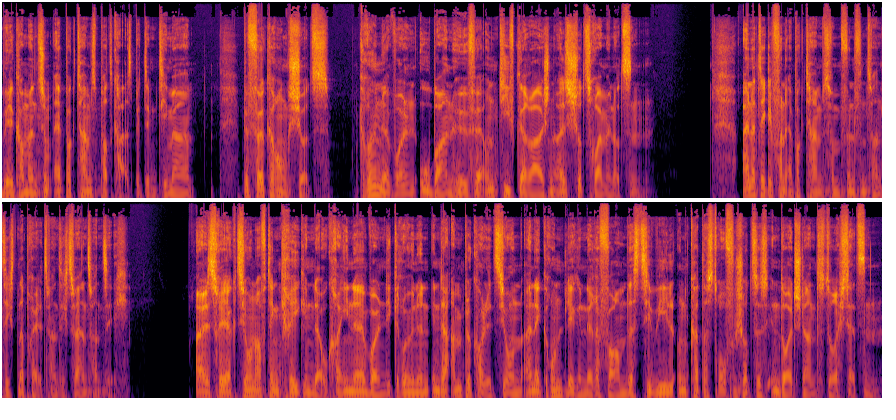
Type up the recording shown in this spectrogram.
Willkommen zum Epoch Times Podcast mit dem Thema Bevölkerungsschutz. Grüne wollen U-Bahnhöfe und Tiefgaragen als Schutzräume nutzen. Ein Artikel von Epoch Times vom 25. April 2022. Als Reaktion auf den Krieg in der Ukraine wollen die Grünen in der Ampelkoalition eine grundlegende Reform des Zivil- und Katastrophenschutzes in Deutschland durchsetzen.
